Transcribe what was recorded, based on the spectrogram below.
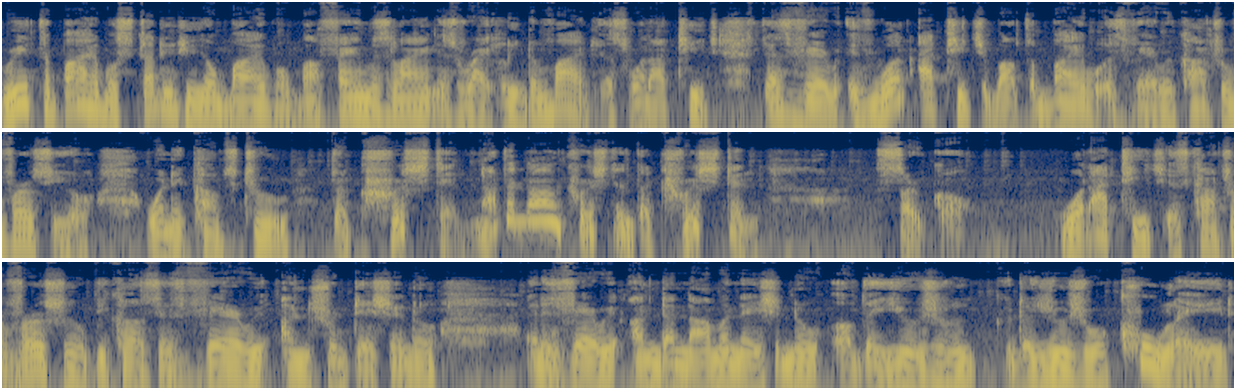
Read the Bible, study to your Bible. My famous line is rightly divided. That's what I teach. That's very, if what I teach about the Bible is very controversial when it comes to the Christian, not the non Christian, the Christian circle. What I teach is controversial because it's very untraditional and is very undenominational of the usual the usual Kool-Aid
